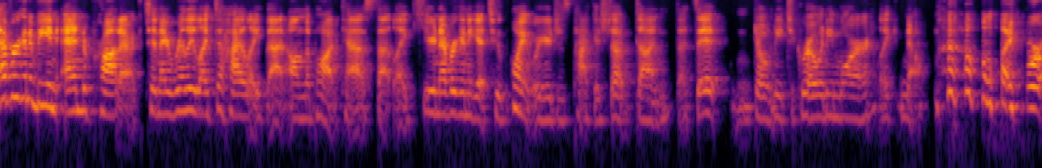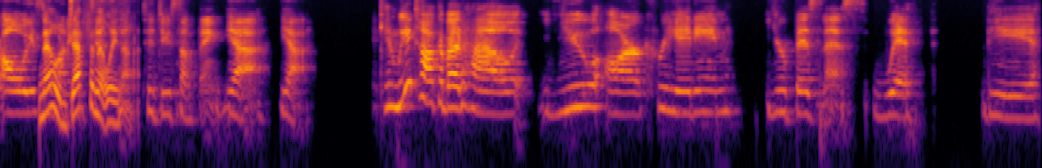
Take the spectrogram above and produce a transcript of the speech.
ever going to be an end product. And i really like to highlight that on the podcast that like you're never going to get to a point where you're just packaged up done that's it don't need to grow anymore. Like no. Like we're always no definitely to, not. to do something. Yeah yeah. Can we talk about how you are creating your business with the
